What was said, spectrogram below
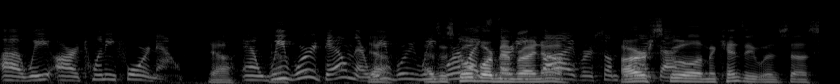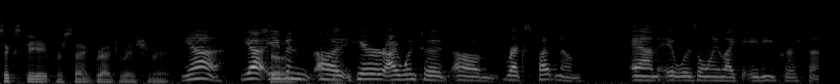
uh, we are 24 now. yeah. And we were down there. Yeah. We were we As a were school like board member, I know. or something Our like that. school at McKenzie was uh, 68% graduation rate. Yeah, yeah. So- Even uh, here, I went to um, Rex Putnam, and it was only like eighty percent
